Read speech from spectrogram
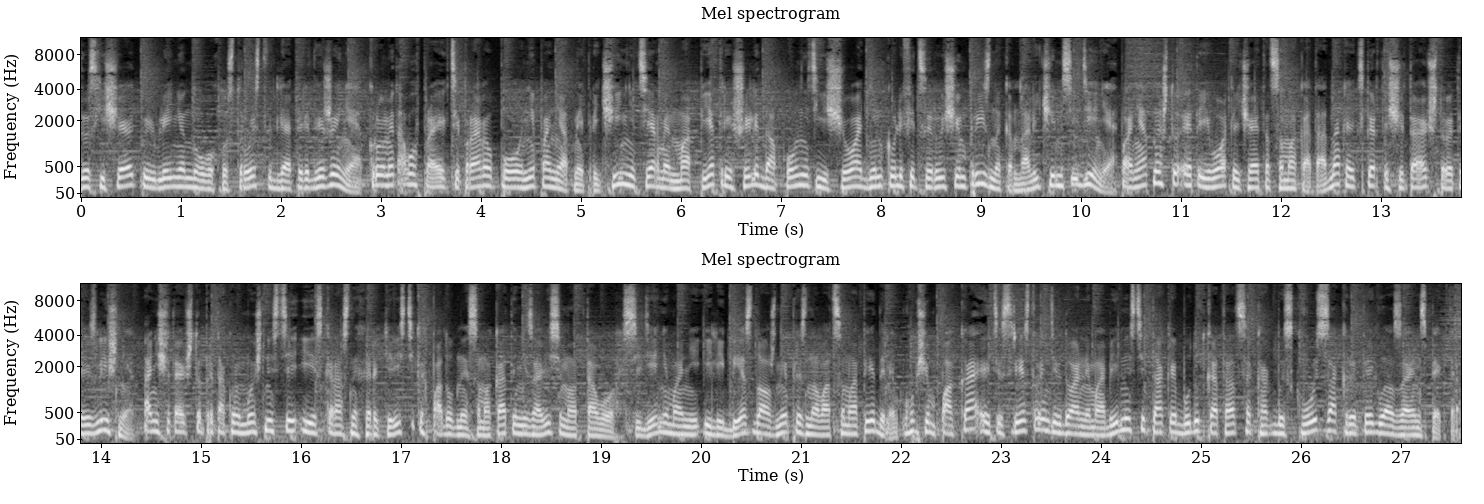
предвосхищают появление новых устройств для передвижения. Кроме того, в проекте правил по непонятной причине термин «мопед» решили дополнить еще одним квалифицирующим признаком – наличием сидения. Понятно, что это его отличает от самоката, однако эксперты считают, что это излишне. Они считают, что при такой мощности и скоростных характеристиках подобные самокаты, независимо от того, сиденьем они или без, должны признаваться мопедами. В общем, пока эти средства индивидуальной мобильности так и будут кататься как бы сквозь закрытые глаза инспекторов.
